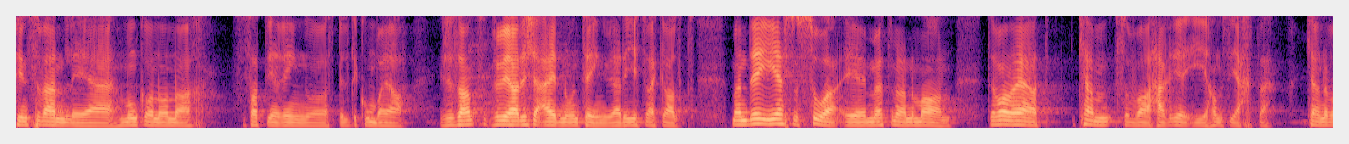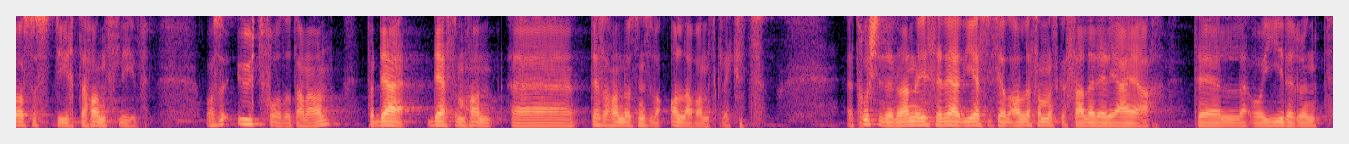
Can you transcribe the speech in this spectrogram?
pinsevennlige munker og nonner som satt i en ring og spilte kumbaya. Ikke sant? For vi hadde ikke eid noen ting. Vi hadde gitt vekk alt. Men det Jesus så i møte med denne mannen, det var det at hvem som var herre i hans hjerte. Hvem det var som styrte hans liv. Og så utfordret han han på det, det som han, eh, det som han da syntes var aller vanskeligst. Jeg tror ikke det nødvendigvis er det at Jesus sier at alle sammen skal selge det de eier, til å gi det rundt.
